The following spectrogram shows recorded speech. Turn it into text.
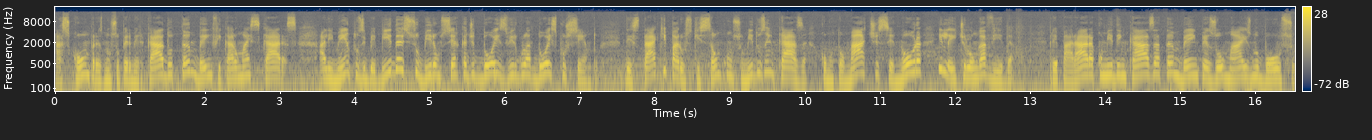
As compras no supermercado também ficaram mais caras. Alimentos e bebidas subiram cerca de 2,2%. Destaque para os que são consumidos em casa, como tomate, cenoura e leite longa-vida. Preparar a comida em casa também pesou mais no bolso.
